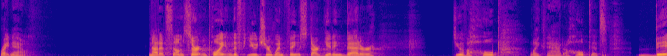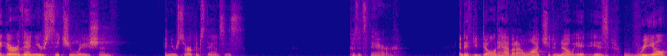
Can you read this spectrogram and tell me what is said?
Right now. Not at some certain point in the future when things start getting better. Do you have a hope like that? A hope that's bigger than your situation and your circumstances? Because it's there. And if you don't have it, I want you to know it is real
